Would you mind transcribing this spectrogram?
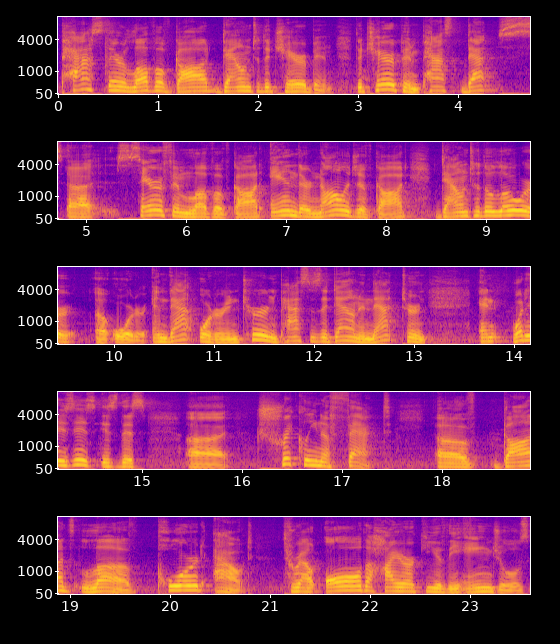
pass their love of God down to the cherubim. The cherubim pass that uh, seraphim love of God and their knowledge of God down to the lower uh, order. And that order in turn passes it down in that turn. And what it is, is this uh, trickling effect of God's love poured out throughout all the hierarchy of the angels.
